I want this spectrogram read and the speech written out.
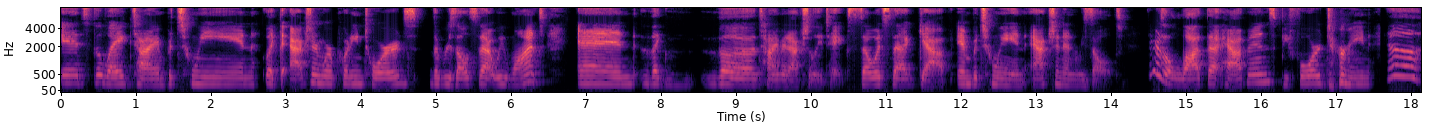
it's the lag time between like the action we're putting towards the results that we want and like the time it actually takes. So it's that gap in between action and result there's a lot that happens before, during, uh,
